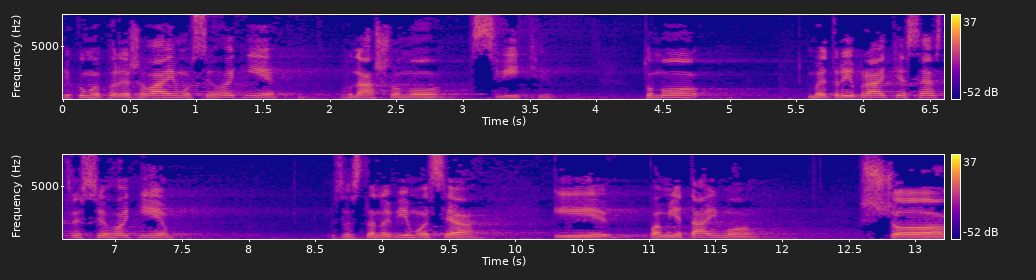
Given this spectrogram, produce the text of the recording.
яку ми переживаємо сьогодні в нашому світі. Тому, ми, дорогі браті сестри, сьогодні застановімося і пам'ятаємо, що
